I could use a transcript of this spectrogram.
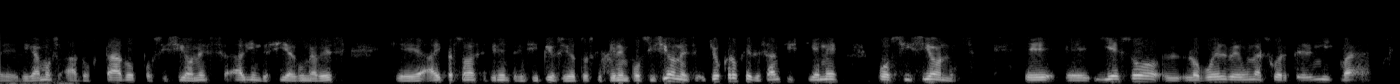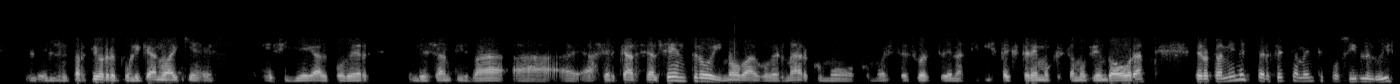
eh, digamos, adoptado posiciones. Alguien decía alguna vez que hay personas que tienen principios y otros que tienen posiciones. Yo creo que De Santis tiene posiciones eh, eh, y eso lo vuelve una suerte de enigma. En el Partido Republicano hay quienes, que si llega al poder, De Santis va a, acercarse al centro y no va a gobernar como, como esta suerte de nativista extremo que estamos viendo ahora. Pero también es perfectamente posible, Luis,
